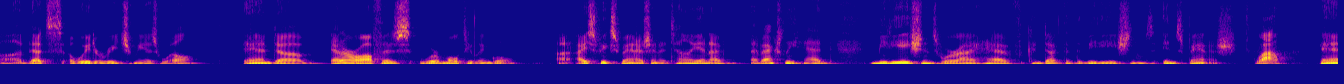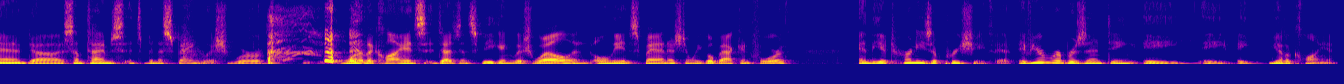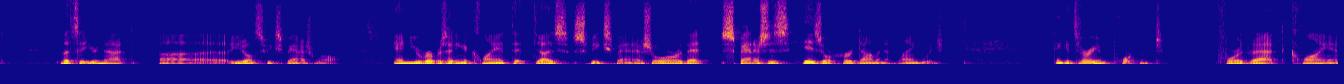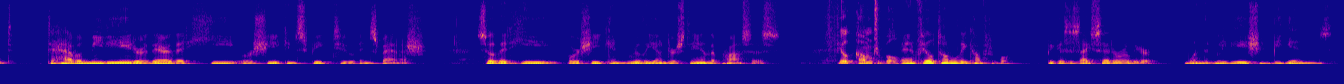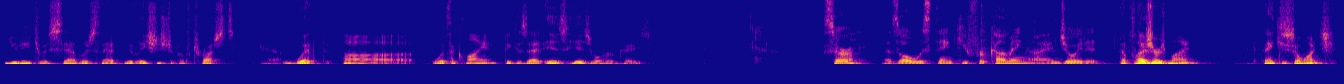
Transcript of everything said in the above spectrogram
Uh, that's a way to reach me as well. And um at our office, we're multilingual. I, I speak Spanish and Italian. I've, I've actually had mediations where I have conducted the mediations in Spanish. Wow. And uh, sometimes it's been a Spanglish where one of the clients doesn't speak English well and only in Spanish, and we go back and forth. And the attorneys appreciate that. If you're representing a, a, a you have a client, let's say you're not, uh, you don't speak Spanish well, and you're representing a client that does speak Spanish or that Spanish is his or her dominant language, I think it's very important for that client to have a mediator there that he or she can speak to in Spanish so that he or she can really understand the process Feel comfortable. and feel totally comfortable. Because as I said earlier, when the mediation begins, you need to establish that relationship of trust Yeah. with uh, with the client because that is his or her case. Sir, as always, thank you for coming. I enjoyed it. The pleasure is mine. Thank you so much.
